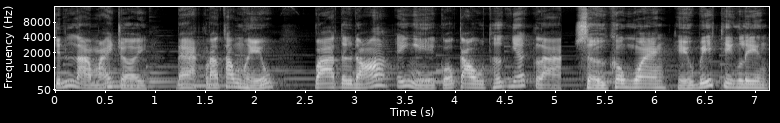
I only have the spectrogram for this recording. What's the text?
chính là mái trời, đạt là thông hiểu, và từ đó ý nghĩa của câu thứ nhất là sự khôn ngoan, hiểu biết thiên liêng,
